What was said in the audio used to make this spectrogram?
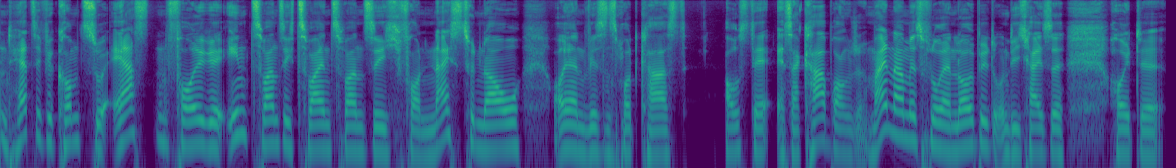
und herzlich willkommen zur ersten Folge in 2022 von Nice to Know, euren Wissenspodcast aus der SAK-Branche. Mein Name ist Florian Leupelt und ich heiße heute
